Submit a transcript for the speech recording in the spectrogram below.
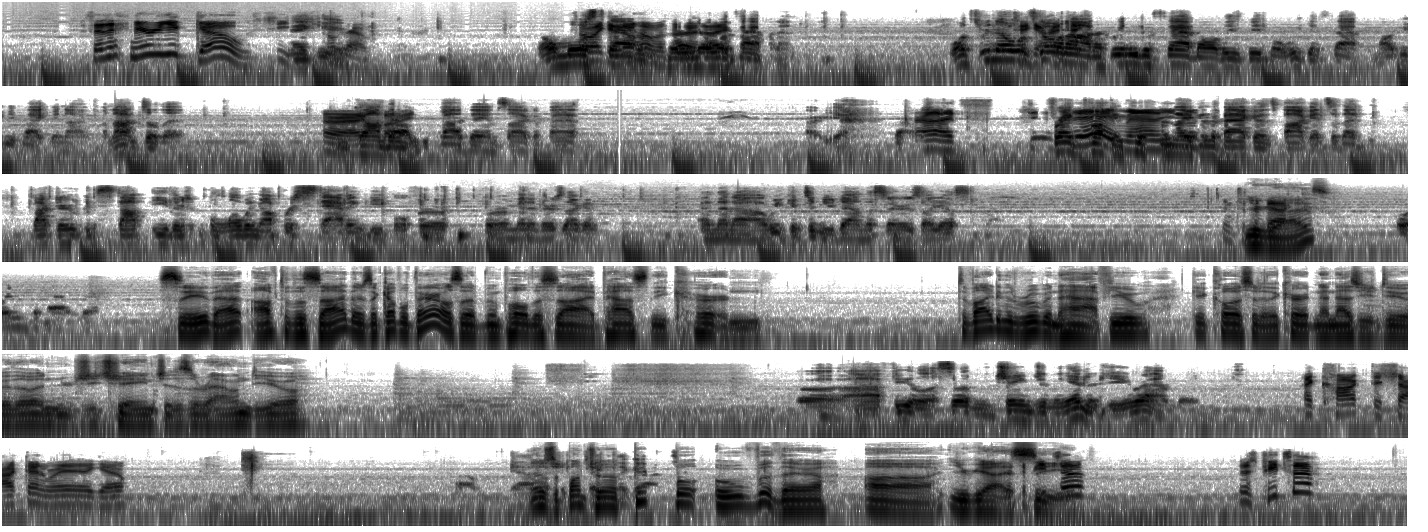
Said, here you go. Jeez, Thank you. down. No more So, like, I don't stabbing have until we know what's happening. Once we know what's going on, if we need to stab all these people, we can stab them. I'll give you back your knife, but not until then. All You calm fine. down, you goddamn psychopath. Alright, yeah. Uh, Frank hey, fucking man, puts the knife in the back of his pocket so that Doctor Who can stop either blowing up or stabbing people for for a minute or second. And then uh, we continue down the stairs, I guess, into You the back. guys or into the back. Yeah. see that off to the side? There's a couple barrels that have been pulled aside past the curtain, dividing the room in half. You get closer to the curtain, and as you do, the energy changes around you. Uh, I feel a sudden change in the energy around me. I cocked the shotgun, ready to go. Yeah, I There's a bunch of the gun. people over there. Uh, you guys There's see. pizza. There's pizza.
